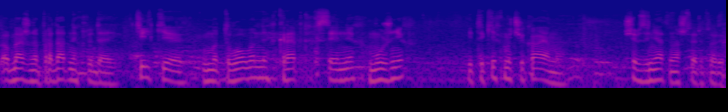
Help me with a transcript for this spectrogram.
обмежено придатних людей, тільки вмотивованих, крепких, сильних, мужніх. І таких ми чекаємо, щоб звільняти нашу територію.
